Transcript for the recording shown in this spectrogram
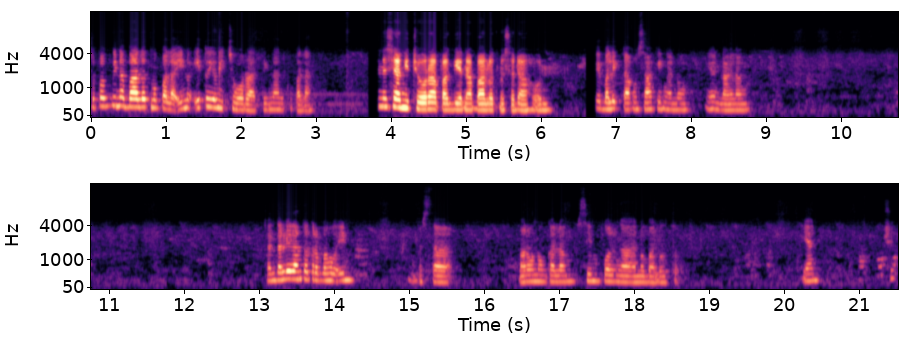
So, pag pinabalot mo pala, ino, ito yung itsura. Tingnan ko pala. Ito na siyang itsura pag ginabalot mo sa dahon. Okay, balik na ako sa aking ano. Yun lang lang. Sandali lang to trabahuin. Basta marunong ka lang. Simple nga ano baluto. Yan. Shit.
